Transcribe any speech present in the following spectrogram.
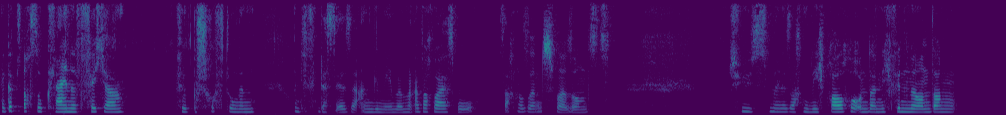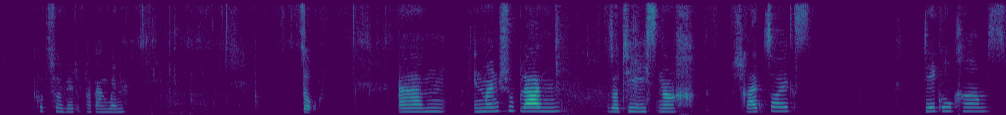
da gibt es auch so kleine Fächer für Beschriftungen. Und ich finde das sehr, sehr angenehm, wenn man einfach weiß, wo Sachen sind, weil sonst tschüss, meine Sachen, die ich brauche und dann nicht finde und dann kurz vor dem Weltuntergang bin. So. Ähm, in meinen Schubladen sortiere ich es nach Schreibzeugs, Dekokrams,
